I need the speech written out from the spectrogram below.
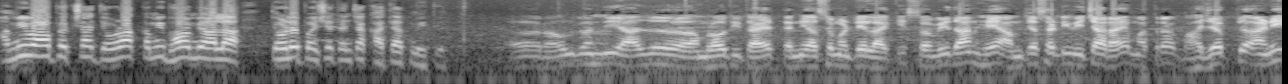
हमी भावापेक्षा जेवढा कमी भाव मिळाला तेवढे पैसे त्यांच्या खात्यात मिळतील. राहुल गांधी आज अमरावतीत आहेत. त्यांनी असं म्हटलेलं आहे की संविधान हे आमच्यासाठी विचार आहे. मात्र भाजप आणि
